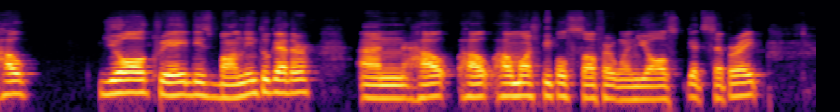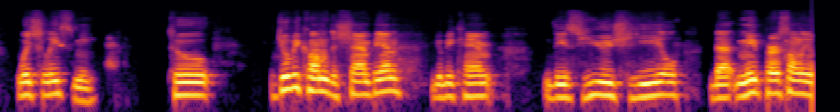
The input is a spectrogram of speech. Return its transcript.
how you all create this bonding together and how how how much people suffer when you all get separate, which leads me to you become the champion. You became this huge heel that me personally,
